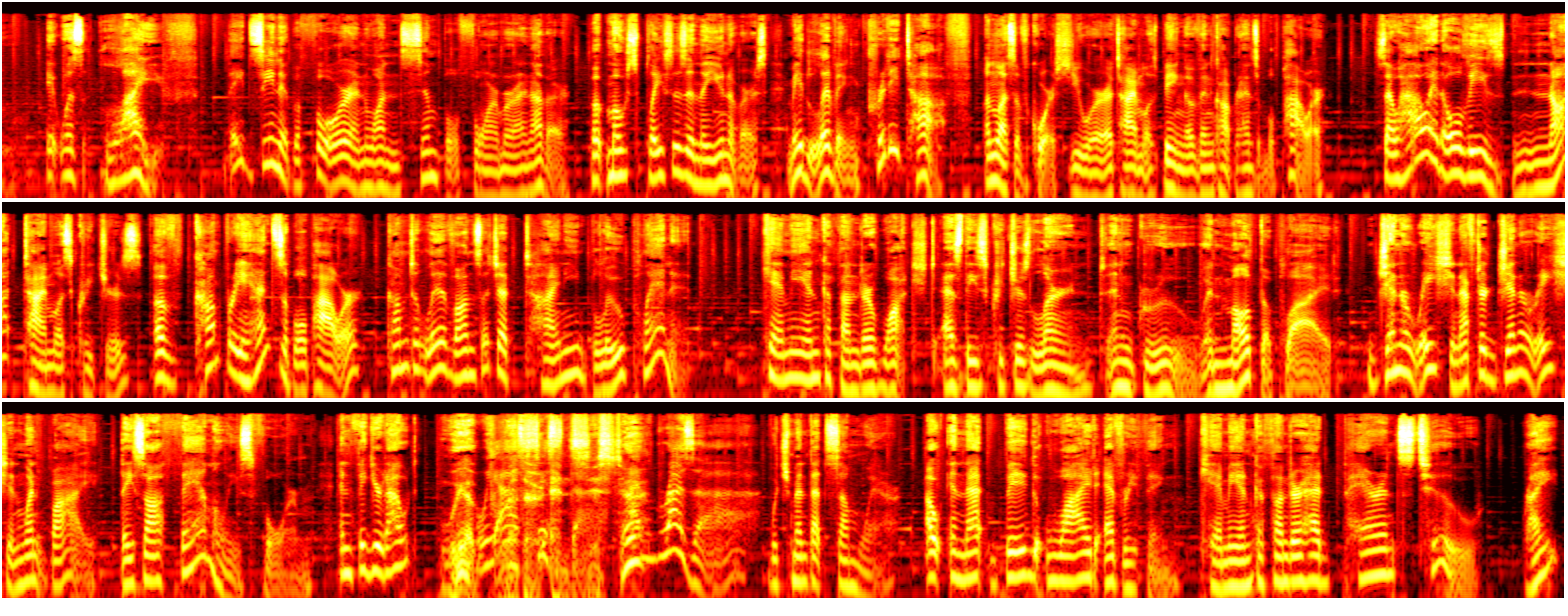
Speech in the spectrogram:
It was life. They'd seen it before in one simple form or another, but most places in the universe made living pretty tough, unless, of course, you were a timeless being of incomprehensible power. So, how had all these not timeless creatures of comprehensible power come to live on such a tiny blue planet? Cammy and Cathunder watched as these creatures learned and grew and multiplied. Generation after generation went by. They saw families form and figured out We're We are brother sister and sister. and brother. which meant that somewhere, out in that big, wide everything, Cammy and Cathunder had parents too, right?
